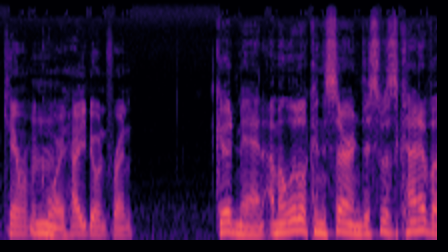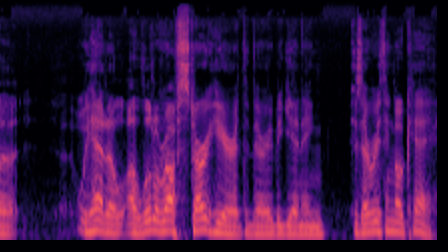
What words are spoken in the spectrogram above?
Cameron McCoy. How you doing, friend? Good man. I'm a little concerned. This was kind of a we had a, a little rough start here at the very beginning. Is everything okay?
